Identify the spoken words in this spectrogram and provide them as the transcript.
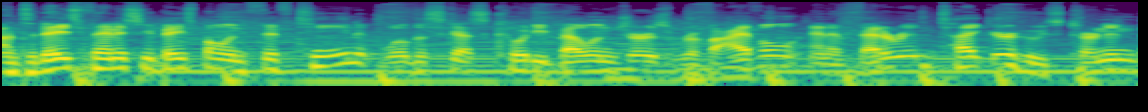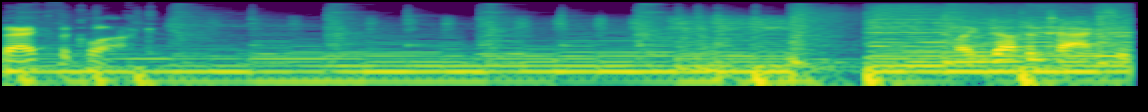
On today's Fantasy Baseball in 15, we'll discuss Cody Bellinger's revival and a veteran Tiger who's turning back the clock. Like death and taxes,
